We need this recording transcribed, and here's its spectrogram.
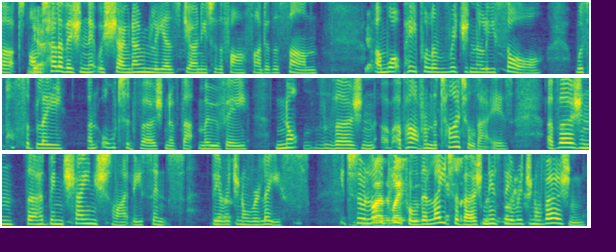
but on yes. television, it was shown only as Journey to the Far Side of the Sun. And what people originally saw was possibly an altered version of that movie not the version, apart from the title, that is, a version that had been changed slightly since the yes. original release. To a lot of people, way, the later version is the original version.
